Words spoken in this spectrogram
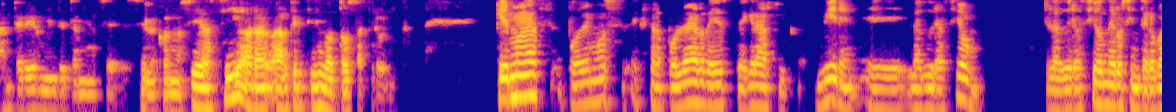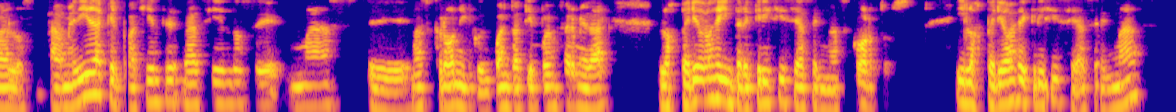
anteriormente también se, se le conocía así, ahora artritis gotosa crónica. ¿Qué más podemos extrapolar de este gráfico? Miren, eh, la duración, la duración de los intervalos. A medida que el paciente va haciéndose más, eh, más crónico en cuanto a tiempo de enfermedad, los periodos de intercrisis se hacen más cortos y los periodos de crisis se hacen más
